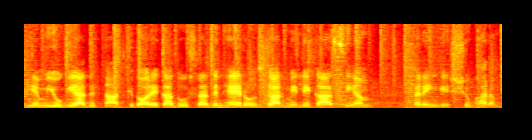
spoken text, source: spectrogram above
सीएम योगी आदित्यनाथ के दौरे का दूसरा दिन है। रोज़गार मेले का सीएम करेंगे शुभारंभ।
